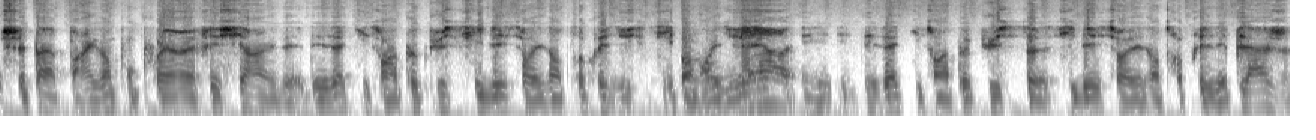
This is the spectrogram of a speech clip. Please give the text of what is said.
Je sais pas, par exemple, on pourrait réfléchir à des, des aides qui sont un peu plus ciblées sur les entreprises du ski pendant l'hiver et, des aides qui sont un peu plus euh, ciblées sur les entreprises des plages,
